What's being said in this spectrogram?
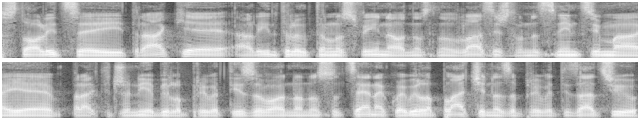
stolice i trake, ali intelektualna svina, odnosno vlasništvo nad snimcima je praktično nije bilo privatizovano, odnosno cena koja je bila plaćena za privatizaciju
